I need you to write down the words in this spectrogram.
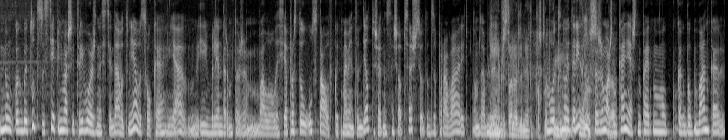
Ну, как бы тут степень вашей тревожности, да, вот у меня высокая, я и блендером тоже баловалась. Я просто устала в какой-то момент это делать, потому что это сначала, представляешь, все вот это запароварить, потом заблендить. Я не представляю, для меня это просто Вот, ну это рехнуться же можно, да. конечно, поэтому как бы банка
